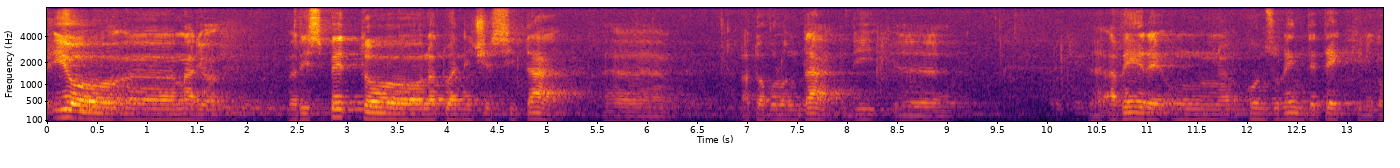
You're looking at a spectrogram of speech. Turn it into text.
io, eh, Mario, rispetto alla tua necessità, eh, la tua volontà di eh, eh avere un consulente tecnico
